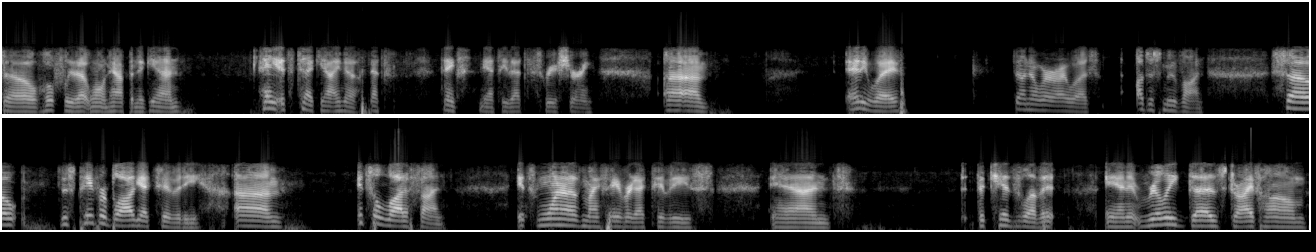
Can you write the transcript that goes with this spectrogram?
So hopefully that won't happen again. Hey, it's Tech. Yeah, I know. That's Thanks, Nancy. That's reassuring. Um, anyway, don't know where I was. I'll just move on. So this paper blog activity, um, it's a lot of fun it's one of my favorite activities and the kids love it and it really does drive home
